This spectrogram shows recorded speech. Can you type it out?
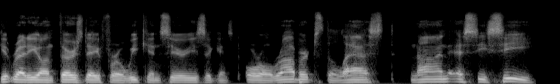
get ready on Thursday for a weekend series against Oral Roberts, the last non-SEC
